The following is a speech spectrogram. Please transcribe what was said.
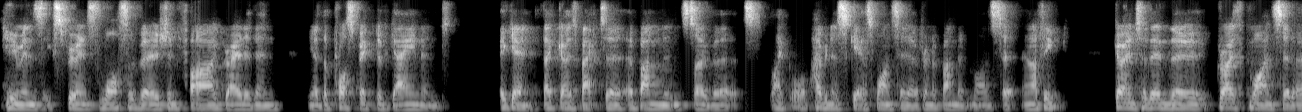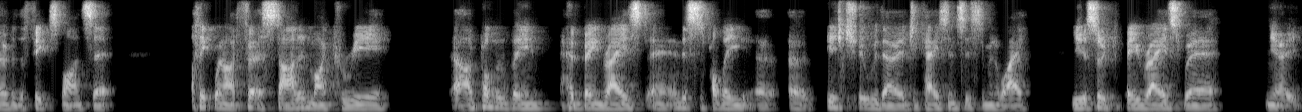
humans experience loss aversion far greater than you know the prospect of gain. And again, that goes back to abundance over like or having a scarce mindset over an abundant mindset. And I think going to then the growth mindset over the fixed mindset I think when I first started my career, uh, I'd probably had been raised, and this is probably a, a, issue with our education system in a way. You just sort of be raised where you know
